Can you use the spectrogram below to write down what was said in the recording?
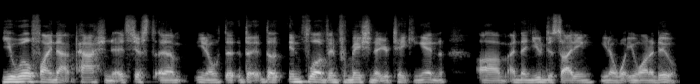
you will find that passion it's just um you know the the, the inflow of information that you're taking in um and then you deciding you know what you want to do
